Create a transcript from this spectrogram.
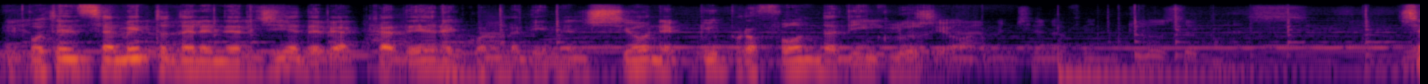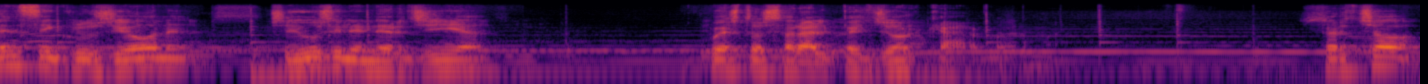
Il potenziamento dell'energia deve accadere con una dimensione più profonda di inclusione. Senza inclusione, se usi l'energia, questo sarà il peggior karma. Perciò,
